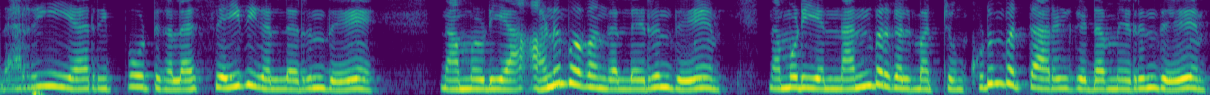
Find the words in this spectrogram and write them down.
நிறைய ரிப்போர்ட்டுகளை செய்திகள்லேருந்து நம்முடைய அனுபவங்கள்லேருந்து நம்முடைய நண்பர்கள் மற்றும் குடும்பத்தார்களிடமிருந்து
